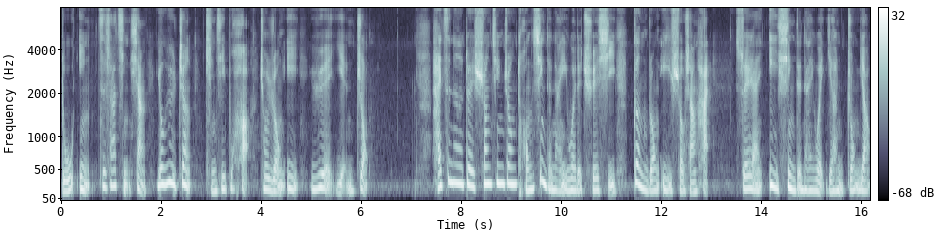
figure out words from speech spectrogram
毒瘾、自杀倾向、忧郁症、成绩不好就容易越严重。孩子呢，对双亲中同性的那一位的缺席更容易受伤害。虽然异性的那一位也很重要，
